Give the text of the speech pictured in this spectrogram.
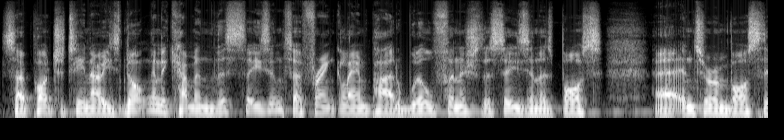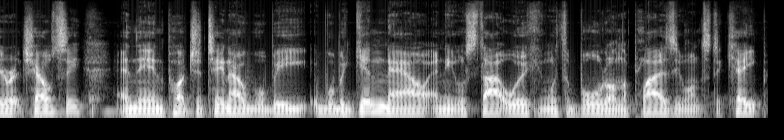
So Pochettino, he's not going to come in this season. So Frank Lampard will finish the season as boss, uh, interim boss there at Chelsea. And then Pochettino will, be, will begin now and he will start working with the board on the players he wants to keep,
